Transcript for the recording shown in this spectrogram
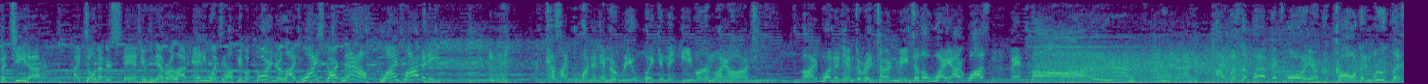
Vegeta, I don't understand. You've never allowed anyone to help you before in your life. Why start now? Why Babidi? Because I wanted him to reawaken the evil in my heart. I wanted him to return me to the way I was before! I was the perfect warrior, cold and ruthless.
